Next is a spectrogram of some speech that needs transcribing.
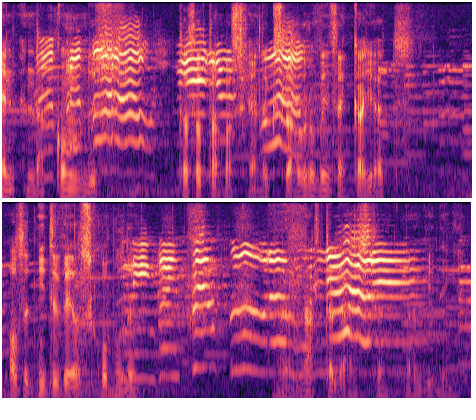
En, en dat kon dus dat zat dan waarschijnlijk Slauwerhoff in zijn kajuit, als het niet te veel schommelde, uh, naar te luisteren, naar die dingen.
